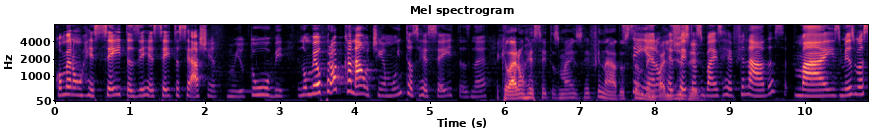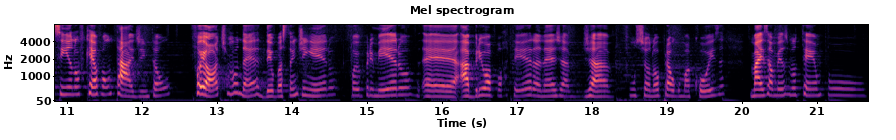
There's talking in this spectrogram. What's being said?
como eram receitas e receitas você acha no YouTube. No meu próprio canal tinha muitas receitas, né? É que lá eram receitas mais refinadas Sim, também, Sim, eram vale receitas dizer. mais refinadas, mas mesmo assim eu não fiquei à vontade. Então foi ótimo, né? Deu bastante dinheiro. Foi o primeiro, é, abriu a porteira, né? Já, já funcionou para alguma coisa. Mas ao mesmo tempo,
